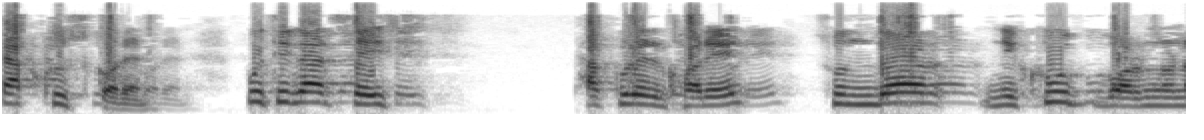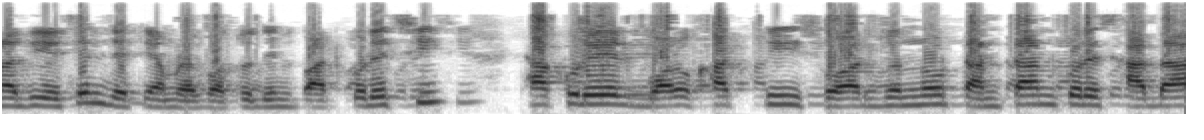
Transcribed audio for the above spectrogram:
চাক্ষুষ করেন। পুথিকার সেই ঠাকুরের ঘরের সুন্দর নিখুঁত বর্ণনা দিয়েছেন, যেটি আমরা গতদিন পাঠ করেছি। ঠাকুরের বড় খাটটি শোয়ার জন্য টান টান করে সাদা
